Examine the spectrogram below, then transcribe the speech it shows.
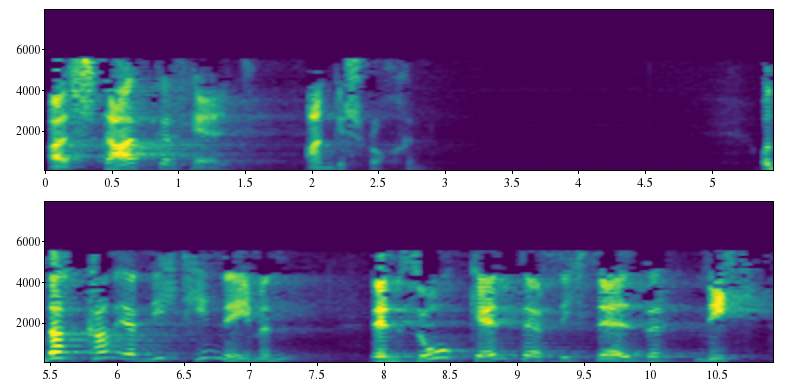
als starker Held angesprochen. Und das kann er nicht hinnehmen, denn so kennt er sich selber nicht.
